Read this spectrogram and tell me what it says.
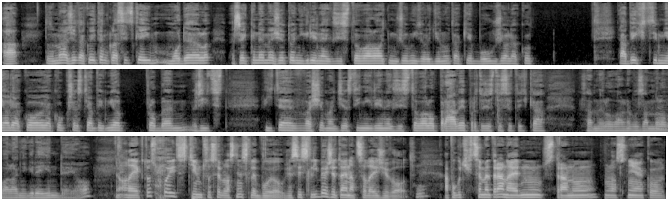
A to znamená, že takový ten klasický model, řekneme, že to nikdy neexistovalo, ať můžou mít rodinu, tak je bohužel jako, já bych si měl jako, jako křesťan, bych měl problém říct, víte, vaše manželství nikdy neexistovalo právě protože jste se teďka zamiloval nebo zamilovala hmm. někde jinde, jo? No ale jak to spojit s tím, co si vlastně slibujou? Že si slíbí, že to je na celý život. Hmm. A pokud chceme teda na jednu stranu vlastně jako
